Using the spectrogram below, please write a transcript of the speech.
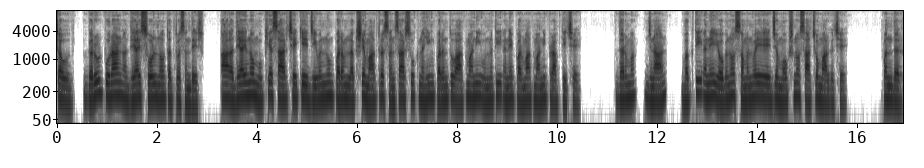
ચૌદ. ગરુડ પુરાણ અધ્યાય સોળનો તત્વ સંદેશ. આ અધ્યાયનો મુખ્ય સાર છે કે જીવનનું પરમ લક્ષ્ય માત્ર સંસાર સુખ નહીં, પરંતુ આત્માની ઉન્નતિ અને પરમાત્માની પ્રાપ્તિ છે. ધર્મ, જ્ઞાન ભક્તિ અને યોગનો સમન્વય એ જ મોક્ષનો સાચો માર્ગ છે. પંદર.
